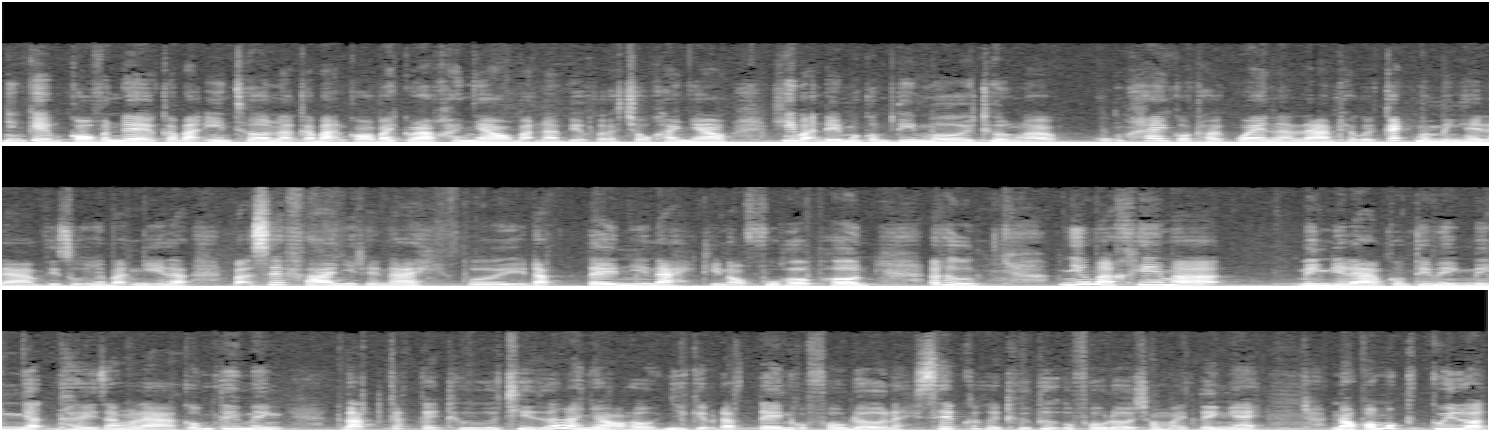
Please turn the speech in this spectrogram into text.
những cái có vấn đề của các bạn intern là các bạn có background khác nhau bạn làm việc ở chỗ khác nhau. Khi bạn đến một công ty mới thường là cũng hay có thói quen là làm theo cái cách mà mình hay làm. Ví dụ như bạn nghĩ là bạn xếp file như thế này với đặt tên như này thì nó phù hợp hơn các thứ. Nhưng mà khi mà mình đi làm công ty mình mình nhận thấy rằng là công ty mình đặt các cái thứ chỉ rất là nhỏ thôi, như kiểu đặt tên của folder này, xếp các cái thứ tự của folder trong máy tính này. Nó có một cái quy luật,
